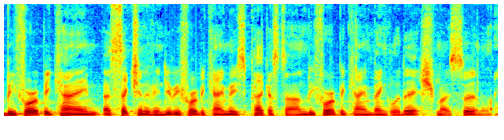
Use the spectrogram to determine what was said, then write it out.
before it became a section of India, before it became East Pakistan, before it became Bangladesh, most certainly.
